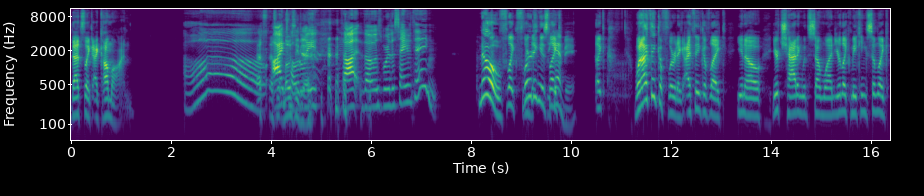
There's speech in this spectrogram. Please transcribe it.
That's like I come on. Oh, That's, that's what I Mosey totally thought those were the same thing. No, f- like I mean, flirting is they like can be. like when I think of flirting, I think of like, you know, you're chatting with someone, you're like making some like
